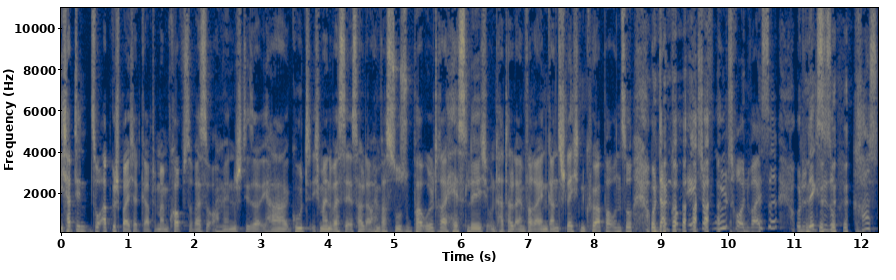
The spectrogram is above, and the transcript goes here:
ich habe den so abgespeichert gehabt in meinem Kopf, so weißt du, oh Mensch, dieser, ja gut, ich meine, weißt du, der ist halt auch einfach so super ultra hässlich und hat halt einfach einen ganz schlechten Körper und so. Und dann kommt Age of Ultron, weißt du? Und du denkst dir so, krass,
